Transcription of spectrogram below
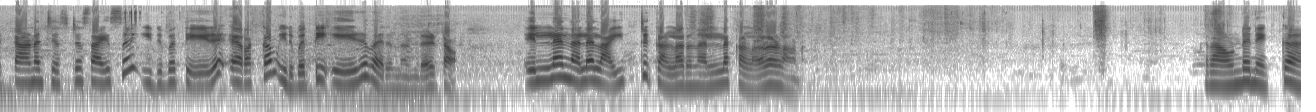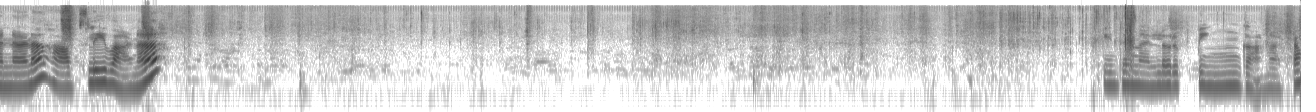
എട്ടാണ് ചെസ്റ്റ് സൈസ് ഇരുപത്തിയേഴ് ഇറക്കം ഇരുപത്തി ഏഴ് വരുന്നുണ്ട് കേട്ടോ. എല്ലാം നല്ല ലൈറ്റ് കളർ നല്ല കളറുകളാണ് റൗണ്ട് നെക്ക് തന്നെയാണ്. ഹാഫ് സ്ലീവ് ആണ്. ഇത് നല്ലൊരു പിങ്ക് ആണ് കേട്ടോ.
